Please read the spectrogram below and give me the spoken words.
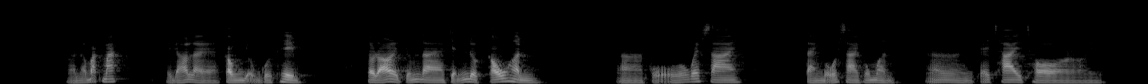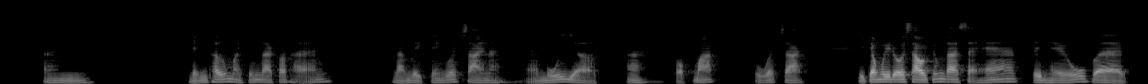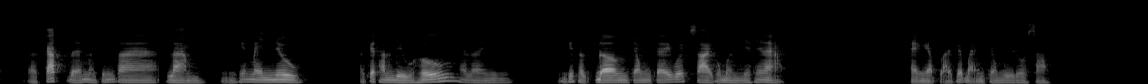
và nó bắt mắt. Thì đó là công dụng của theme. Sau đó thì chúng ta chỉnh được cấu hình à, của website toàn bộ site của mình. Cái title rồi à, những thứ mà chúng ta có thể làm việc trên website này à, múi giờ uh, format của website. Thì trong video sau chúng ta sẽ tìm hiểu về cách để mà chúng ta làm những cái menu cái thanh điều hướng hay là những cái thực đơn trong cái website của mình như thế nào. Hẹn gặp lại các bạn trong video sau.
